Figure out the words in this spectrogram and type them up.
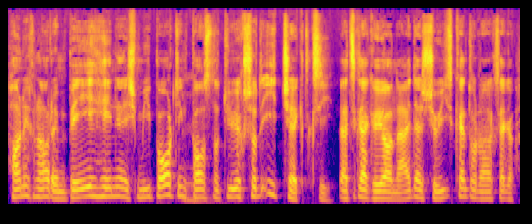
habe ich nach dem B hin, ist mein Boardingpass natürlich schon eingecheckt gewesen. Da hat sie gesagt, ja, nein, der ist schon eingescannt worden. Dann habe ich gesagt,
